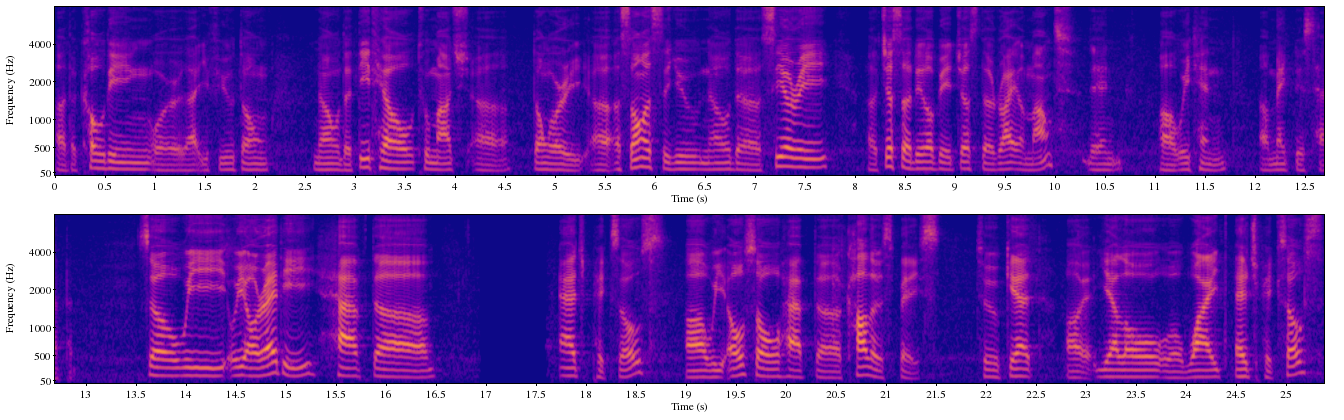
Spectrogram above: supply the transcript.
uh, the coding or that if you don't know the detail too much, uh, don't worry. Uh, as long as you know the theory uh, just a little bit, just the right amount, then we can make this happen. So we, we already have the edge pixels. we also have the color space to get yellow or white edge pixels.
